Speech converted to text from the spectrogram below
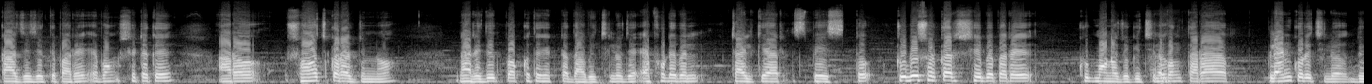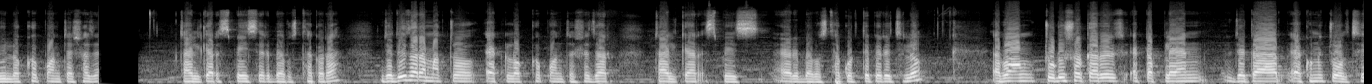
কাজে যেতে পারে এবং সেটাকে আরও সহজ করার জন্য নারীদের পক্ষ থেকে একটা দাবি ছিল যে অ্যাফোর্ডেবল চাইল্ড কেয়ার স্পেস তো টুডু সরকার সে ব্যাপারে খুব মনোযোগী ছিল এবং তারা প্ল্যান করেছিল দুই লক্ষ পঞ্চাশ হাজার চাইল্ড কেয়ার স্পেসের ব্যবস্থা করা। যদিও তারা মাত্র এক লক্ষ পঞ্চাশ হাজার চাইল্ড কেয়ার স্পেস এর ব্যবস্থা করতে পেরেছিল এবং টুডু সরকারের একটা প্ল্যান যেটা এখনও চলছে,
